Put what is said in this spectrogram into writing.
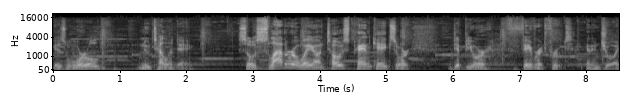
is World Nutella Day. So slather away on toast, pancakes, or dip your favorite fruit and enjoy.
